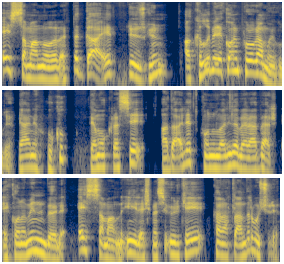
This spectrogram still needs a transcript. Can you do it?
eş zamanlı olarak da gayet düzgün, akıllı bir ekonomik program uyguluyor. Yani hukuk, demokrasi, adalet konularıyla beraber ekonominin böyle eş zamanlı iyileşmesi ülkeyi kanatlandırıp uçuruyor.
